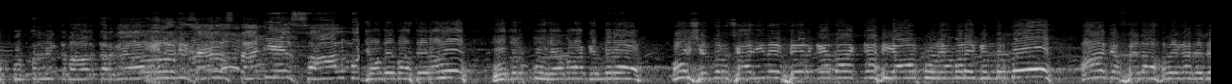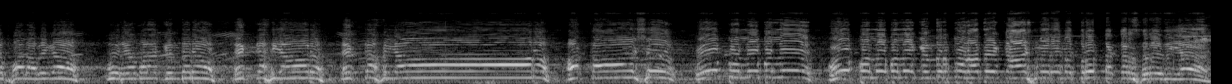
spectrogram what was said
ਉਹਦਾ ਪੁੱਤਰ ਵੀ ਕਮਾਲ ਕਰ ਗਿਆ। ਇਧਰਲੀ ਸਾਈਡ ਉਸਤਾਦ ਜੀ ਇਹ ਸਾਲ ਜਿਉਂਦੇ ਵਾਸਤੇ ਰਹੋ। ਉਧਰ ਭੂਰਿਆਂ ਵਾਲਾ ਗਿੰਦਰ ਹੈ। ਉਹ ਸ਼ਿੰਦਰ ਸ਼ਾਹ ਜੀ ਨੇ ਫੇਰ ਕਹਿੰਦਾ 1000 ਭੂਰਿਆਂ ਵਾਲੇ ਗਿੰਦਰ ਦੇ ਆ ਜੱਫੇ ਦਾ ਹੋਵੇਗਾ ਜੇ ਜੱਫਾ ਲਾਵੇਗਾ ਭੂਰਿਆਂ ਵਾਲਾ ਗਿੰਦਰ 1000 1000 ਆਕਾਸ਼ ਓ ਬੱਲੇ ਬੱਲੇ ਓ ਬੱਲੇ ਬੱਲੇ ਗਿੰਦਰ ਭੂਰਾ ਤੇ ਆਕਾਸ਼ ਮੇਰੇ ਮਿੱਤਰੋ ਟੱਕਰ ਸਿਰੇ ਦੀ ਹੈ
